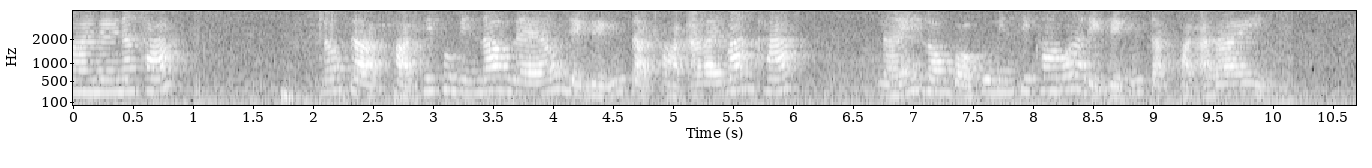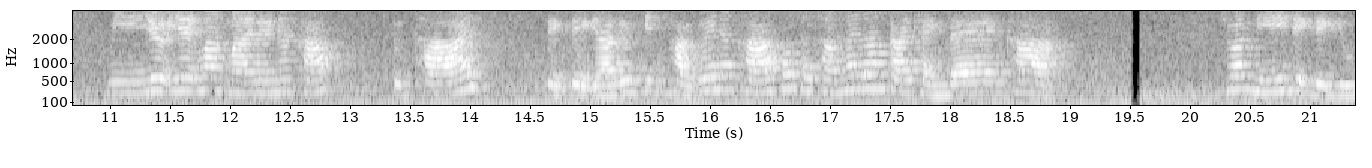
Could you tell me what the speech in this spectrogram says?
มายเลยนะคะ นอกจากผักที่ครูมินเล่าแล้ว เด็กๆรู้จักผักอะไรบ้างคะ ไหนลองบอกครูมินสิคะว่าเด็กๆรู้จักผักอะไร มีเยอะแยะมากมายเลยนะคะ สุดท้าย เด็กๆอย่าลืมกินผักด้วยนะคะ เพราะจะทำให้ร่างกายแข็งแรงค่ะ ช่วงนี้เด็กๆอยู่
